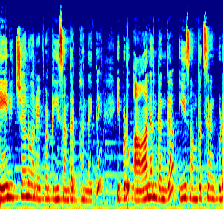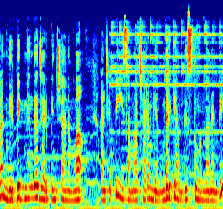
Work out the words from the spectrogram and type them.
నేనిచ్చాను అనేటువంటి ఈ సందర్భాన్ని అయితే ఇప్పుడు ఆనందంగా ఈ సంవత్సరం కూడా నిర్విఘ్నంగా జరిపించానమ్మా అని చెప్పి ఈ సమాచారం మీ అందరికీ అందిస్తూ ఉన్నానండి.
